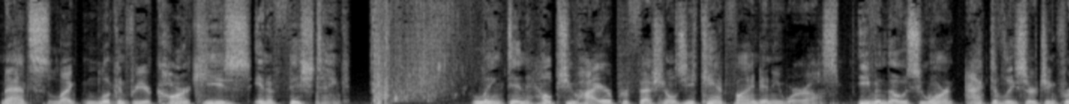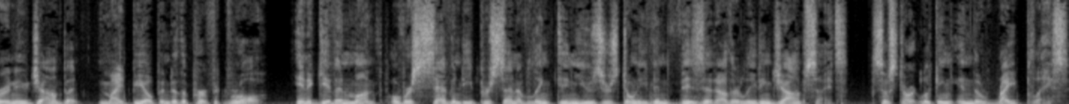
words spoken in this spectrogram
That's like looking for your car keys in a fish tank. LinkedIn helps you hire professionals you can't find anywhere else, even those who aren't actively searching for a new job but might be open to the perfect role. In a given month, over 70% of LinkedIn users don't even visit other leading job sites. So start looking in the right place.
